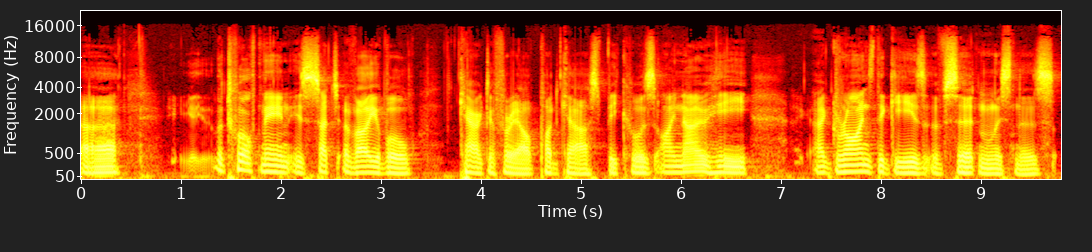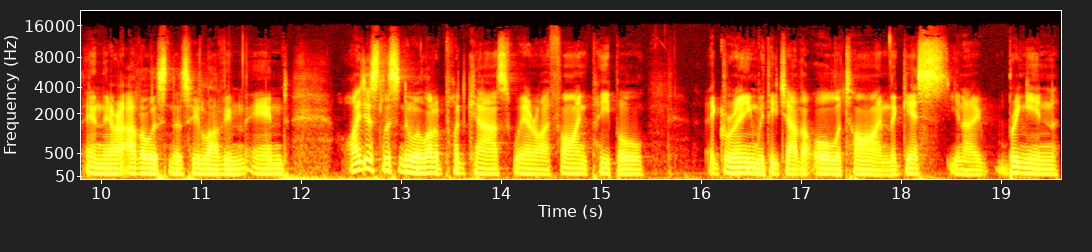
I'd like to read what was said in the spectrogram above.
Uh, the Twelfth Man is such a valuable character for our podcast because I know he uh, grinds the gears of certain listeners, and there are other listeners who love him. And I just listen to a lot of podcasts where I find people agreeing with each other all the time. The guests, you know, bring in,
